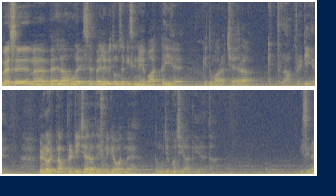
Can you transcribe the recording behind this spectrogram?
वैसे मैं पहला हुआ, इससे पहले भी तुमसे किसी ने बात कही है कि तुम्हारा चेहरा कितना प्रिटी है। यू नो इतना प्रिटी चेहरा देखने के बाद मैं तो मुझे कुछ याद नहीं रहता। किसी ने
